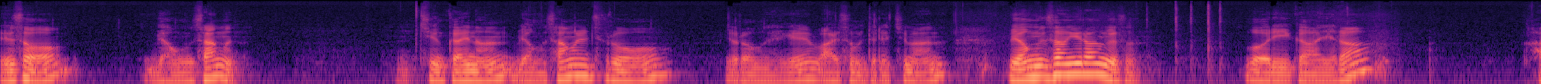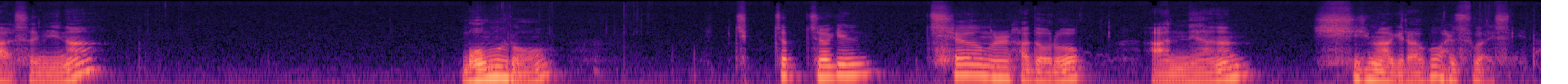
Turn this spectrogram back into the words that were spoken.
그래서 명상은 지금까지는 명상을 주로 여러분에게 말씀을 드렸지만 명상이라는 것은 머리가 아니라 가슴이나 몸으로 직접적인 체험을 하도록 안내하는 심학이라고 할 수가 있습니다.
